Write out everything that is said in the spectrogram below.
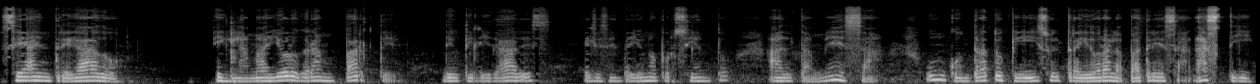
sea entregado en la mayor gran parte de utilidades, el 61%, a alta mesa un contrato que hizo el traidor a la patria de Sagasti.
